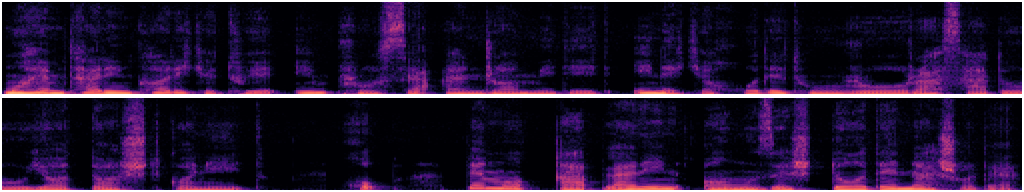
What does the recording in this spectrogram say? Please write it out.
مهمترین کاری که توی این پروسه انجام می‌دید اینه که خودتون رو رسد و یادداشت کنید. خب به ما قبلا این آموزش داده نشده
